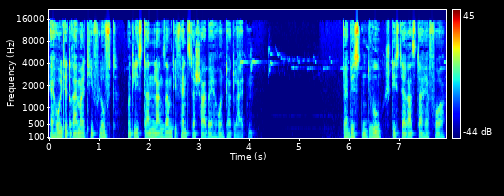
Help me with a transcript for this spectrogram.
Er holte dreimal tief Luft und ließ dann langsam die Fensterscheibe heruntergleiten. Wer bist denn du? stieß der Raster hervor.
